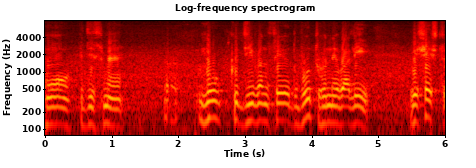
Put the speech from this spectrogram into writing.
हों जिसमें लोक जीवन से उद्भूत होने वाली विशिष्ट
